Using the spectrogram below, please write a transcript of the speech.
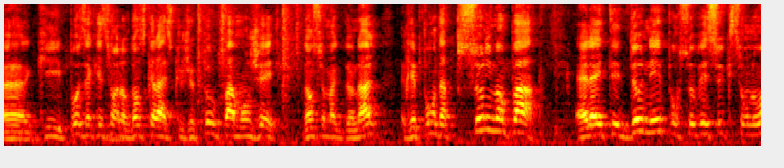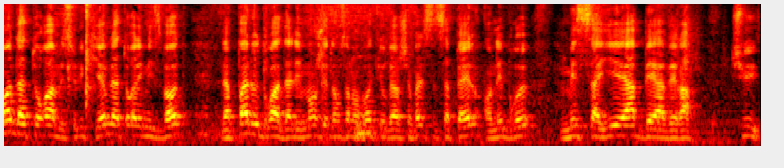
euh, qui pose la question, alors dans ce cas-là, est-ce que je peux ou pas manger dans ce McDonald's Répond absolument pas. Elle a été donnée pour sauver ceux qui sont loin de la Torah, mais celui qui aime la Torah et les mitzvot n'a pas le droit d'aller manger dans un endroit qui est ouvert le Shabbat. Ça s'appelle en hébreu Messayea Be'avera. Tu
